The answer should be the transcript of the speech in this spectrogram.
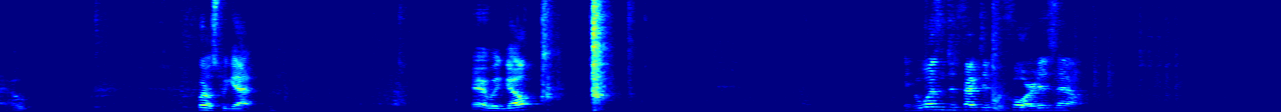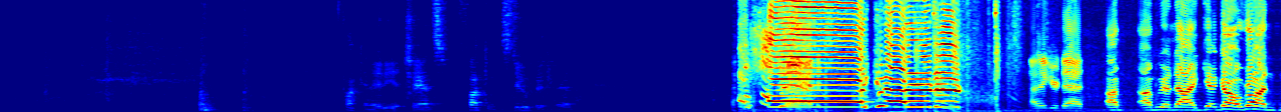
I hope. What else we got? There we go. If it wasn't defective before, it is now. Fucking idiot, Chance. Fucking stupid, man. Oh, shit! get out of here, dude! I think you're dead. I'm I'm gonna die. Get go, run!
